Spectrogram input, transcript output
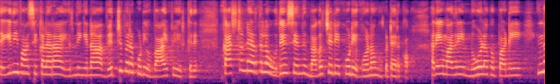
செய்தி வாசிக்கலராக இருந்தீங்கன்னா வெற்றி பெறக்கூடிய வாய்ப்பு இருக்குது. கஷ்ட நேரத்தில் உதவி சேர்ந்து மகிழ்ச்சியடையக்கூடிய குணம் உங்ககிட்ட இருக்கும். அதே மாதிரி நூலக பணி இந்த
